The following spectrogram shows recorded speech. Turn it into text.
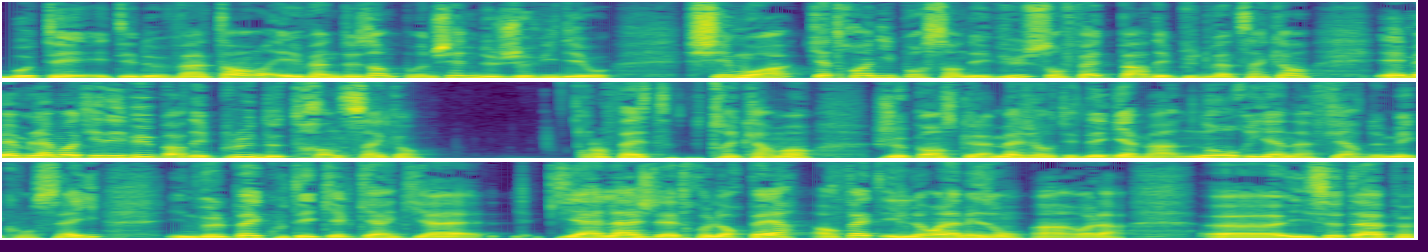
beauté, était de 20 ans et 22 ans pour une chaîne de jeux vidéo. Chez moi, 90% des vues sont faites par des plus de 25 ans et même la moitié des vues par des plus de 35 ans. En fait, très clairement, je pense que la majorité des gamins n'ont rien à faire de mes conseils. Ils ne veulent pas écouter quelqu'un qui a qui a l'âge d'être leur père. En fait, ils l'ont à la maison. Hein, voilà. Euh, ils se tapent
